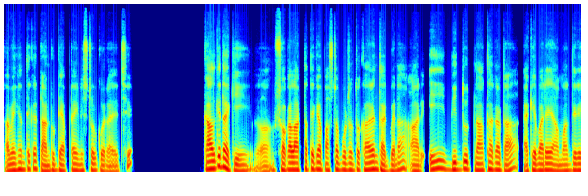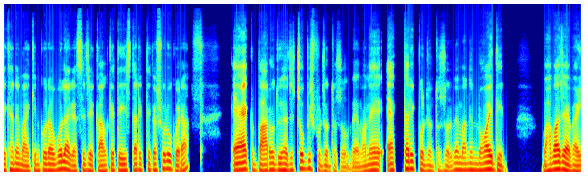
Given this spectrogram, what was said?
আমি এখান থেকে টান টু ট্যাবটা ইনস্টল করে নিচ্ছি। কালকে নাকি সকাল আটটা থেকে ৫ঃ০০ পর্যন্ত কারেন্ট থাকবে না। আর এই বিদ্যুৎ না থাকাটা একেবারে আমাদের এখানে মাইকিং করে বলে গেছে যে কালকে ২৩ তারিখ থেকে শুরু কইরা ১/১২/২০২৪ পর্যন্ত চলবে। মানে এক তারিখ পর্যন্ত চলবে। মানে নয় দিন। ভাবা যায় ভাই।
